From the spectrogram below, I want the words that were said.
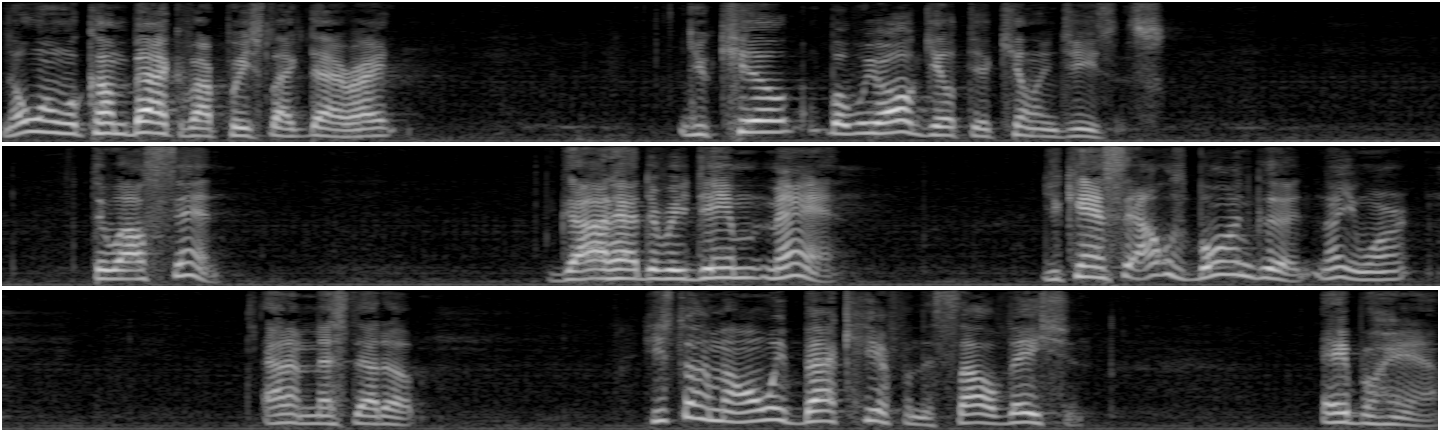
No one will come back if I preach like that, right? You killed, but we're all guilty of killing Jesus through our sin. God had to redeem man. You can't say, I was born good. No, you weren't. Adam messed that up. He's talking about all the way back here from the salvation. Abraham,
